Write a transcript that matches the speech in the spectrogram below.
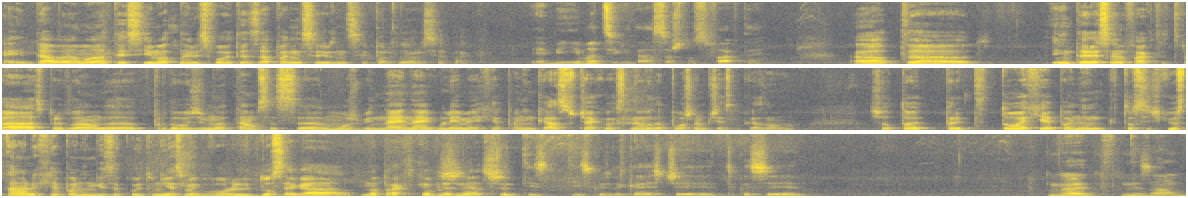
Е, да, бе, ама те си имат, нали, своите западни съюзници и партньори все пак. Еми, имат си ги, да, всъщност, факт е. А, та, интересен факт е това. Аз предлагам да продължим на там с, а, може би, най-най-големия хепанинг. Аз очаквах с него да почнем, честно казано. Защото той, пред този хепанинг, то всички останали хепанинги, за които ние сме говорили до сега, на практика бледнеят. Защото ти, ти искаш да кажеш, че тук се... Не, не знам,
